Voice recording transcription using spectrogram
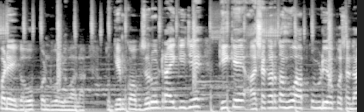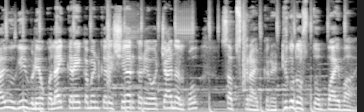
पड़ेगा ओपन वर्ल्ड वाला। तो गेम को आप ज़रूर ट्राई कीजिए। ठीक है, आशा करता हूँ आपको वीडियो पसंद आई होगी। वीडियो को लाइक करें कमेंट करें शेयर करें और चैनल को सब्सक्राइब करें। ठीक है दोस्तों बाय बाय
